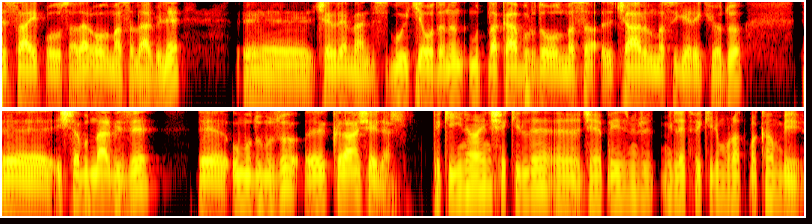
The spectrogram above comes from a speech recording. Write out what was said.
e, sahip olsalar olmasalar bile e, çevre mühendisi bu iki odanın mutlaka burada olması çağrılması gerekiyordu. E, işte bunlar bizi e, umudumuzu e, kıran şeyler. Peki yine aynı şekilde e, CHP İzmir Milletvekili Murat Bakan bir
